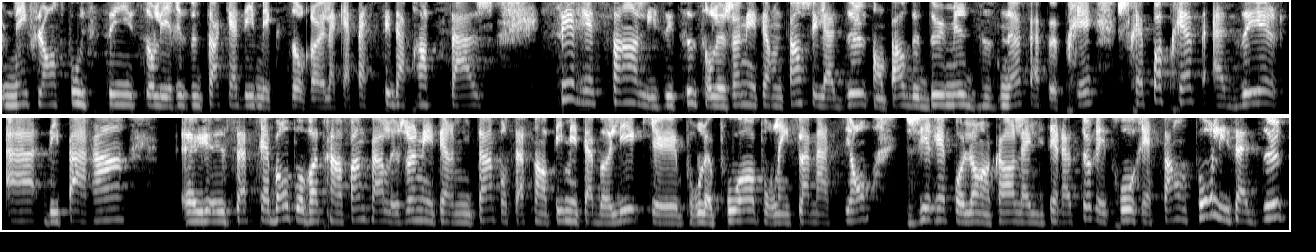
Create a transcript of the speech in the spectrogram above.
une influence positive sur les résultats académiques, sur euh, la capacité d'apprentissage c'est récent, les études sur le jeûne intermittent chez l'adulte. On parle de 2019 à peu près. Je serais pas prête à dire à des parents euh, ça serait bon pour votre enfant de faire le jeûne intermittent pour sa santé métabolique, euh, pour le poids, pour l'inflammation. J'irai pas là encore. La littérature est trop récente. Pour les adultes,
